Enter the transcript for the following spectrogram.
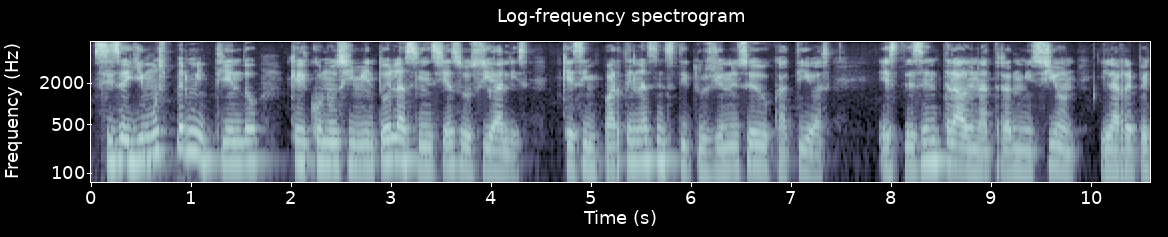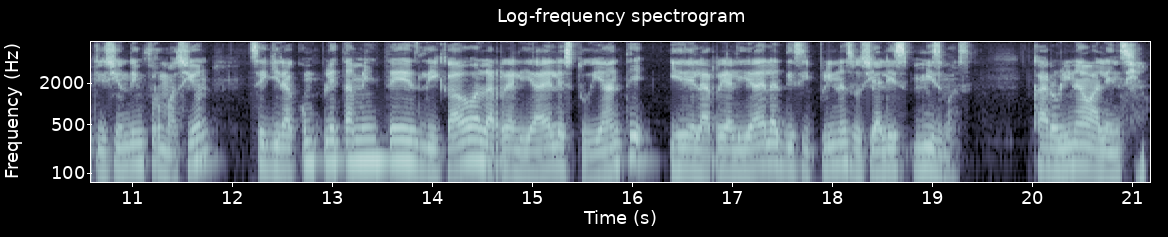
Si seguimos permitiendo que el conocimiento de las ciencias sociales que se imparte en las instituciones educativas esté centrado en la transmisión y la repetición de información, seguirá completamente desligado a la realidad del estudiante y de la realidad de las disciplinas sociales mismas. Carolina Valencia.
